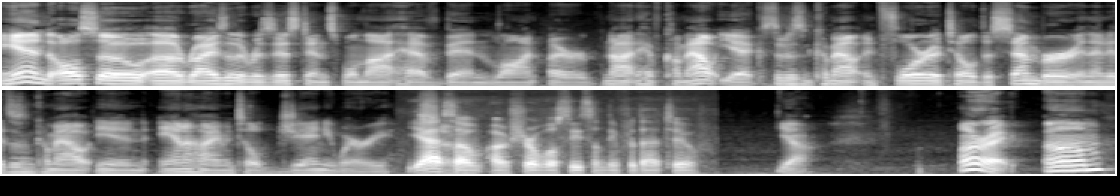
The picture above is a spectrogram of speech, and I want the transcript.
And also, uh, Rise of the Resistance will not have been launched or not have come out yet because it doesn't come out in Florida till December, and then it doesn't come out in Anaheim until January. Yeah, so, I'm sure we'll see something for that too. Yeah. All right. Um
